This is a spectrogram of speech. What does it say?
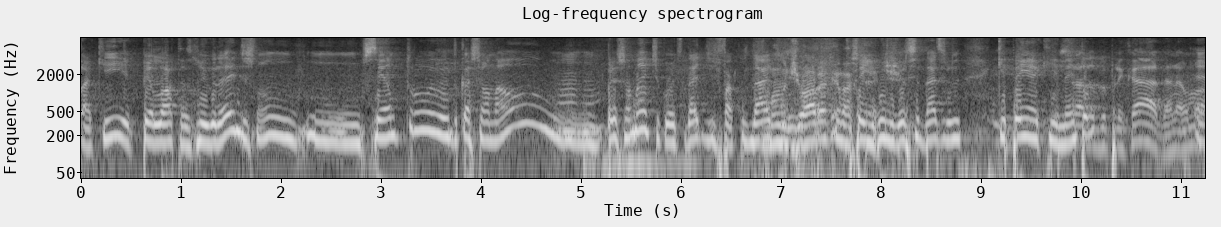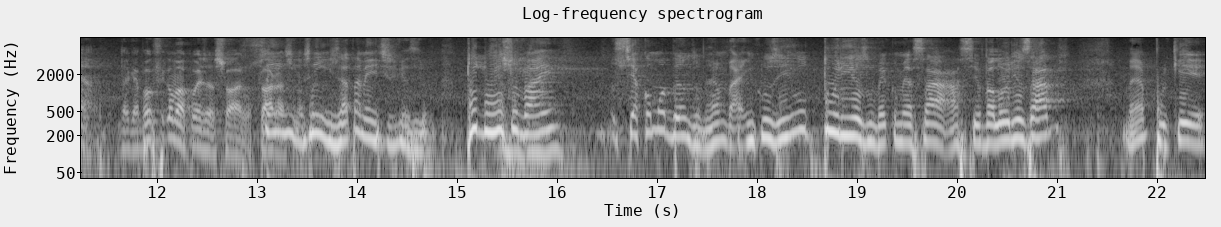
aqui Pelotas, Rio Grande, um, um centro educacional impressionante, quantidade de faculdades, Mão de obra tem bastante. tem universidades que tem aqui. Né? Então, duplicada, né? Uma- É. Daqui a pouco fica uma coisa só, torna sim, sim, exatamente. Quer dizer, tudo isso vai se acomodando, né? Inclusive o turismo vai começar a ser valorizado, né? Porque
